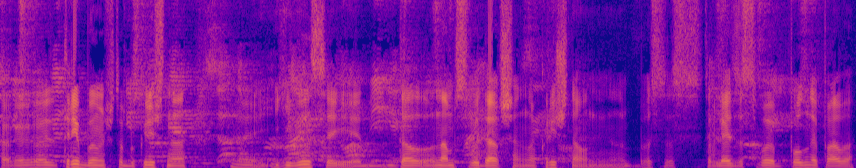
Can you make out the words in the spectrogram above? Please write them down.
как, э, требуем, чтобы Кришна явился и дал нам свой даршан. Но Кришна, он составляет за свое полное право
